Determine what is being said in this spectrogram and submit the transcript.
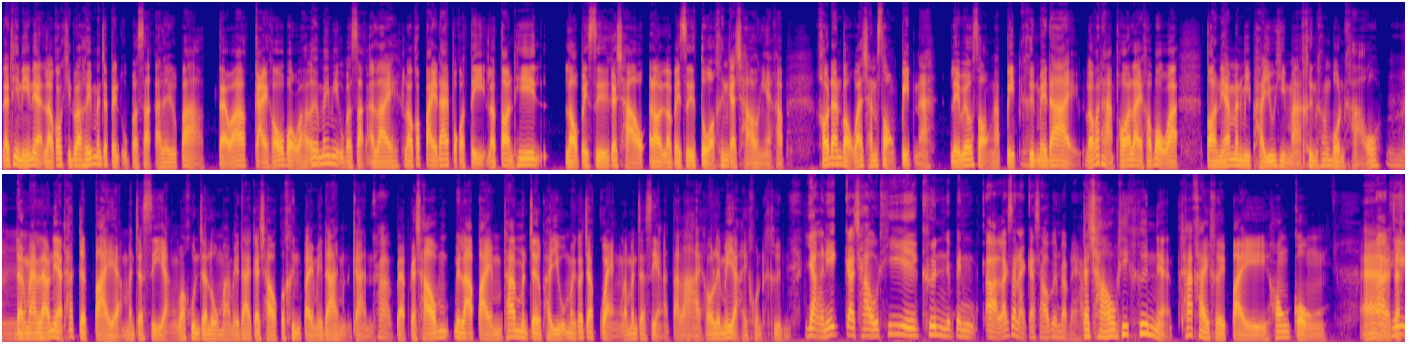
และทีนี้เนี่ยเราก็คิดว่าเฮ้ยมันจะเป็นอุปสรรคอะไรหรือเปล่า แต่ว่าไกด์เขาก็บอกว่าเออไม่มีอุปสรรคอะไร เราก็ไปได้ปกติ แล้วตอนที่เราไปซื้อกระเช้าเราเราไปซื้อตั๋วขึ้นกระเช้าอย่างเงี้ยครับเขาดันบอกว่าชั้นสองปิดนะ เลเวลสองอะปิดขึ้นไม่ได้เราก็ถามเพราะอะไรเขาบอกว่า ตอนเนี้ยมันมีพายุหิมะขึ้นข้างบนเขาอืมดังนั้นแล้วเนี่ยถ้าเกิดไปอะมันจะเสี่ยงว่าคุณจะลงมาไม่ได้กระเช้าก็ขึ้นไปไม่ได้เหมือนกันครับแบบกระเช้าเวลาไปถ้ามันเจอพายุมันก็จะแกว่งแล้วมันจะเสี่ยงอันตรายเขาเลยไม่อยากให้คนขึ้น อย่างอันนี้กระเช้าที่ขึ้นเนี่ยเป็นอ่าลักษณะกระเช้าเป็นแบบไหนครักระเช้าที่ขึ้นเนี่ยถ้าใครเคยไปฮ่องกงอ่าอ่าจะ ที่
